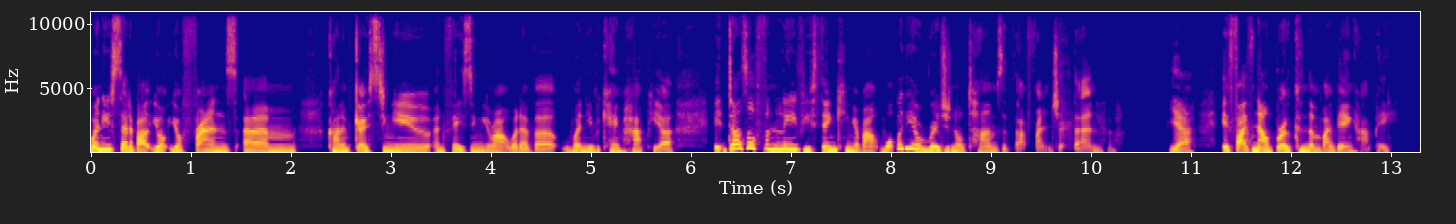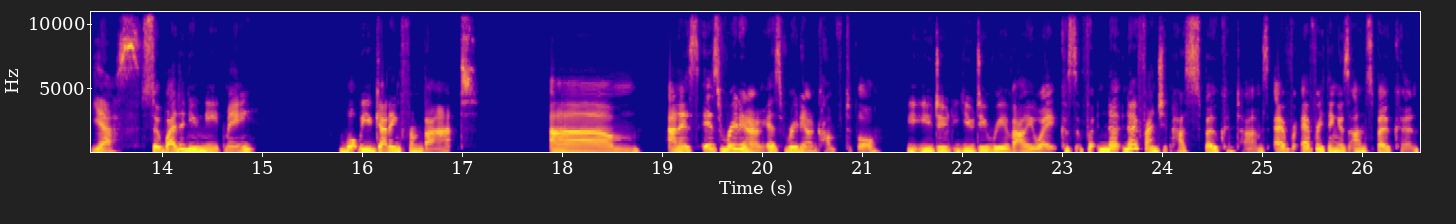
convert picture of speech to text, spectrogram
When you said about your your friends um kind of ghosting you and phasing you out whatever when you became happier it does often leave you thinking about what were the original terms of that friendship then? Yeah. if i've now broken them by being happy. Yes. so where did you need me? What were you getting from that? Um and it's it's really it's really uncomfortable you, you do you do reevaluate because no no friendship has spoken terms Every, everything is unspoken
